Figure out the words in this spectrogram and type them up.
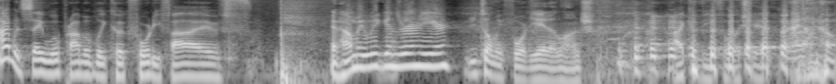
I would say we'll probably cook forty five. And how many weekends are in a year? You told me 48 at lunch. I could be full of shit. I don't know.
